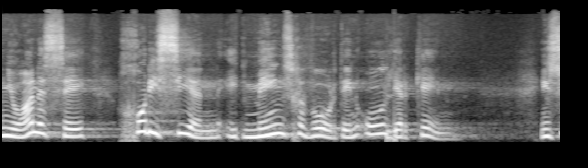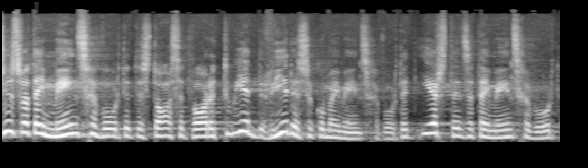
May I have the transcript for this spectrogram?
en Johannes sê God die Seun het mens geword en ons leer ken. En soos wat hy mens geword het, is daar sit ware twee redes hoekom hy mens geword het. Eerstens het hy mens geword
